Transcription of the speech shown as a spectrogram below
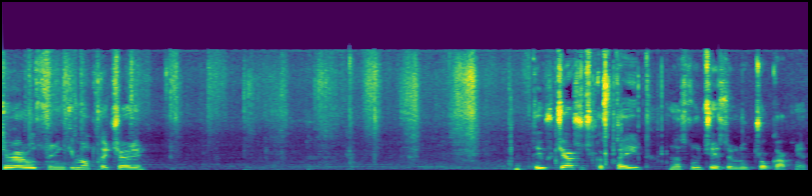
Вчера родственники мед качали. Ты в чашечка стоит на случай, если вдруг что капнет.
